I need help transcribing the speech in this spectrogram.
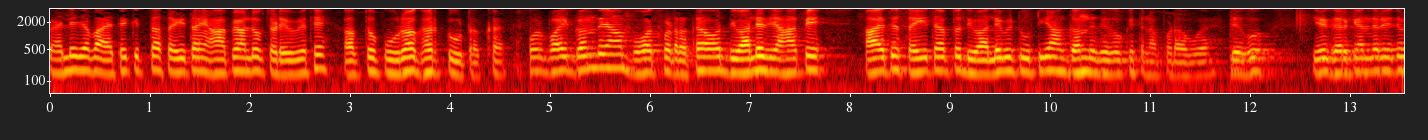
पहले जब आए थे कितना सही था यहाँ पे हम लोग चढ़े हुए थे अब तो पूरा घर टूट रखा है। और भाई गंद यहाँ बहुत पड़ रखा है और दीवारें यहाँ पे आए थे सही थे अब तो दीवारें भी टूटी यहाँ गंद देखो कितना पड़ा हुआ है। देखो ये घर के अंदर ये जो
